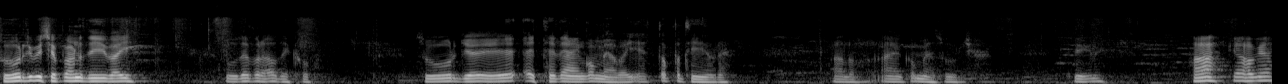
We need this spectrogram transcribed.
ਸੂਰਜ ਵੀ ਛਿਪਣ ਦੀ ਬਾਈ। ਉਹਦੇ ਆਓ ਦੇਖੋ। ਸੂਰਜ ਇਹ ਇੱਥੇ ਤੇ ਐਂ ਘੁੰਮਿਆ ਬਾਈ ਇਹ ਧੁੱਪ ਥੀ ਉਰੇ। ਆ ਲੋ ਐਂ ਘੁੰਮਿਆ ਸੂਰਜ। ਠੀਕ ਨੇ? ਹਾਂ ਕੀ ਹੋ ਗਿਆ?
